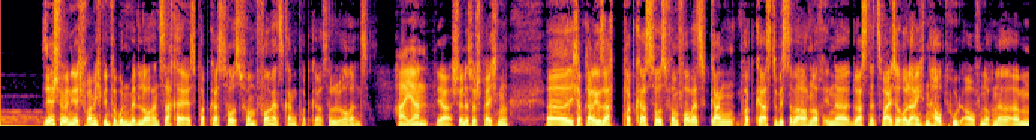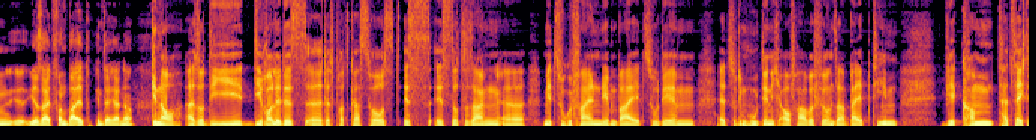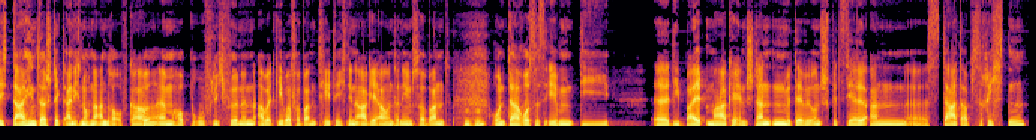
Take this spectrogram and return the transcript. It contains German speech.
Sehr schön. Ja, ich freue mich. Ich bin verbunden mit Lorenz Sacher. Er ist Podcast-Host vom Vorwärtsgang-Podcast. Hallo Lorenz. Hi Jan. Ja, schön, dass wir sprechen. Äh, ich habe gerade gesagt, Podcast-Host vom Vorwärtsgang-Podcast. Du bist aber auch noch in der, du hast eine zweite Rolle, eigentlich einen Haupthut auf noch, ne? Ähm, ihr, seid von Balb hinterher, ne? Genau, also die, die Rolle des, äh, des Podcast-Host ist, ist sozusagen äh, mir zugefallen nebenbei zu dem, äh, zu dem Hut, den ich aufhabe für unser Balb-Team. Wir kommen tatsächlich, dahinter steckt eigentlich noch eine andere Aufgabe, ähm, hauptberuflich für einen Arbeitgeberverband tätig, den AGA Unternehmensverband. Mhm. Und daraus ist eben die äh, die Balb-Marke entstanden, mit der wir uns speziell an äh, Startups richten.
